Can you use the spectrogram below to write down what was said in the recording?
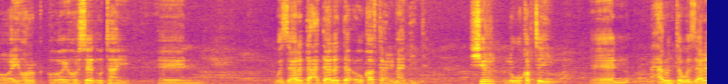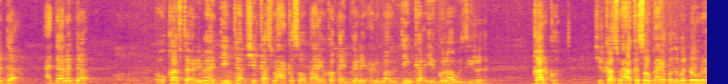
oo ay ay horseed u tahay wasaaradda cadaaladda awqaafta arrimaha diinta shir lagu qabtay xarunta wasaaradda cadaaladda awqaafta arrimaha diinta shirkaas waxaa ka soo baxay oo ka qayb galay culamaa udiinka iyo golaha wasiirada qaarkood. Shirkaas waxaa ka soo baxay qodobo dhowra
